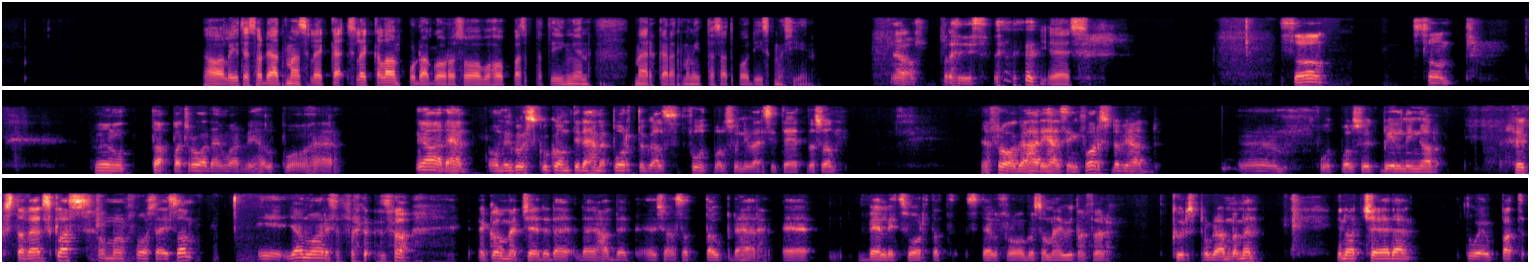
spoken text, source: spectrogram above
Ja, lite så det att man släcker, släcker lamporna, går och sover och hoppas att ingen märker att man inte satt på diskmaskin. Ja, precis. Yes. Så, sånt. Vi har nog tappat tråden var vi höll på här. Ja, det här, om vi skulle komma till det här med Portugals fotbollsuniversitet då så. Jag frågade här i Helsingfors då vi hade eh, fotbollsutbildning av högsta världsklass, om man får säga så. I januari så, så det kom ett skede där, där jag hade en chans att ta upp det här. Eh, väldigt svårt att ställa frågor som är utanför kursprogrammet, men i något skede tog jag upp att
